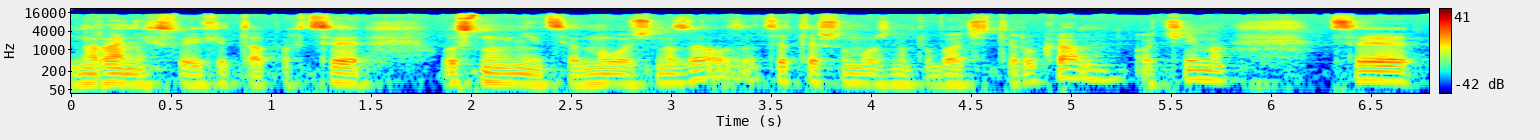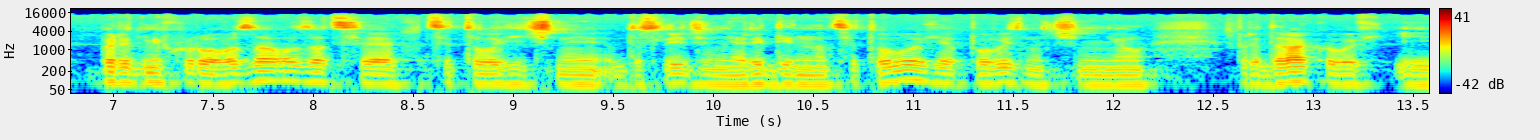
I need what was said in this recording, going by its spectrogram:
на ранніх своїх етапах. Це основні це молочна залоза, це те, що можна побачити руками, очима. Це передміхурова залоза, це цитологічні дослідження, рідинна цитологія по визначенню предракових і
